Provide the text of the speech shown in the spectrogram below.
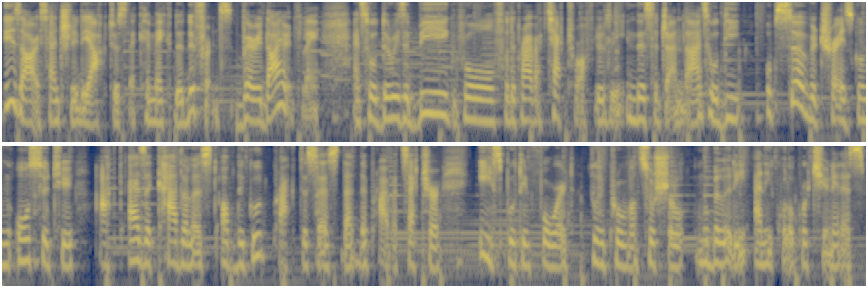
These are essentially the actors that can make the difference very directly. And so there is a big role for the private sector, obviously, in this agenda. And so the observatory is going also to act as a catalyst of the good practices that the private sector is putting forward to improve on social mobility and equal opportunities.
